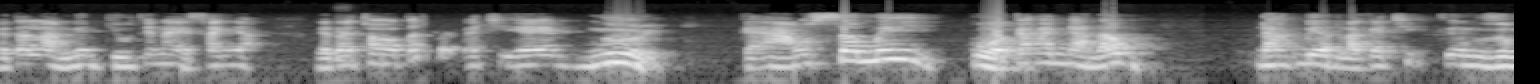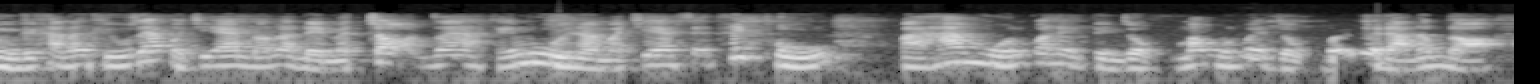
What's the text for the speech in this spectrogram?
người ta làm nghiên cứu thế này xanh ạ. Người ta cho tất cả các chị em ngửi cái áo sơ mi của các anh đàn ông. Đặc biệt là cái chị, dùng cái khả năng khiếu giác của chị em đó là để mà chọn ra cái mùi nào mà chị em sẽ thích thú và ham muốn quan hệ tình dục, mong muốn quan hệ tình dục với người đàn ông đó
